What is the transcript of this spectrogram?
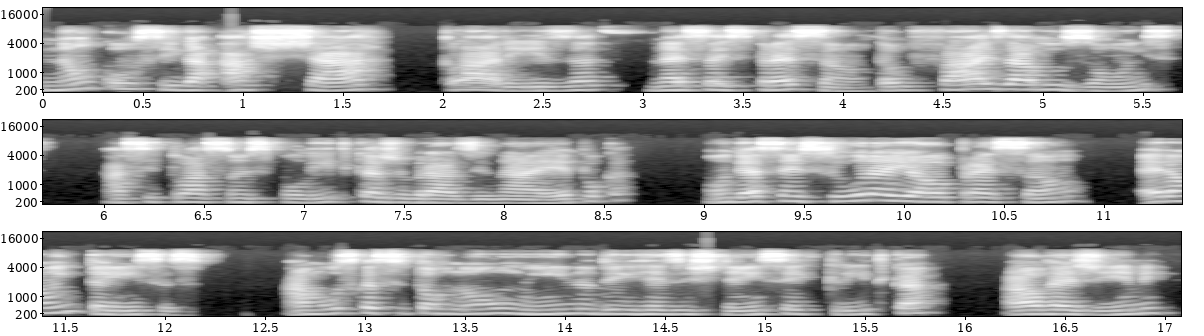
não consiga achar clareza nessa expressão. Então, faz alusões a situações políticas do Brasil na época, onde a censura e a opressão eram intensas. A música se tornou um hino de resistência e crítica ao regime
